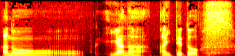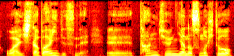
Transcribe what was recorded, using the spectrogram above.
あの嫌な相手とお会いした場合にですね、えー、単純にあのその人を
